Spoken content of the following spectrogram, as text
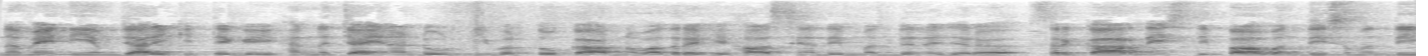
ਨਵੇਂ ਨਿਯਮ ਜਾਰੀ ਕੀਤੇ ਗਏ ਹਨ। ਚਾਈਨਾ ਡੋਰ ਦੀ ਵਰਤੋਂ ਕਾਰਨ ਵੱਧ ਰਹੇ ਹਾਦਸਿਆਂ ਦੇ ਮੱਦੇਨਜ਼ਰ ਸਰਕਾਰ ਨੇ ਇਸ ਦੀ ਪਾਬੰਦੀ ਸੰਬੰਧੀ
